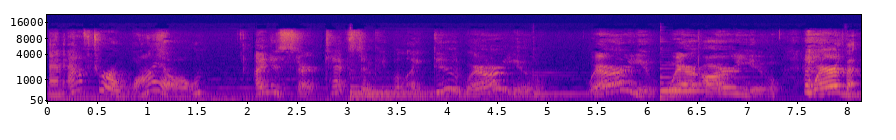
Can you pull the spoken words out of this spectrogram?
And after a while, I just start texting people like, dude, where are you? Where are you? Where are you? where the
